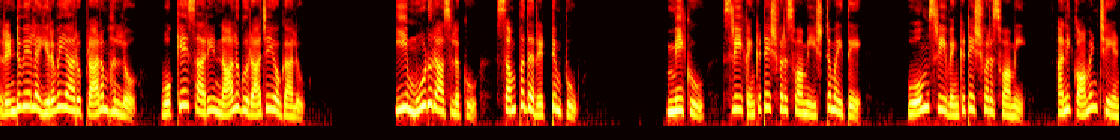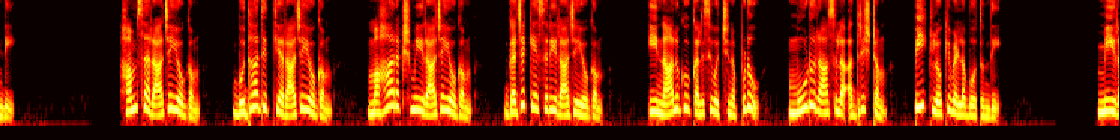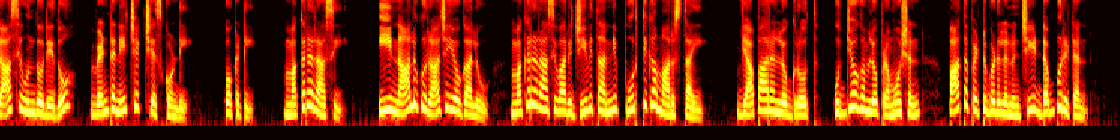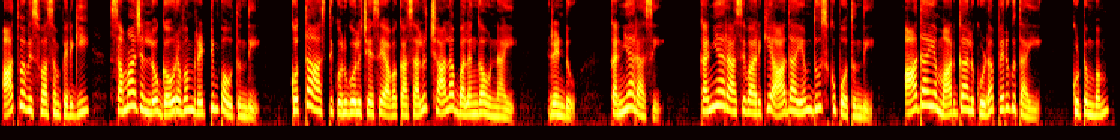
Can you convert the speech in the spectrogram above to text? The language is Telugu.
రెండువేల ఇరవై ఆరు ప్రారంభంలో ఒకేసారి నాలుగు రాజయోగాలు. ఈ మూడు రాసులకు సంపద రెట్టింపు. మీకు శ్రీ వెంకటేశ్వరస్వామి ఇష్టమైతే ఓం శ్రీ వెంకటేశ్వరస్వామి అని కామెంట్ చేయండి. హంస రాజయోగం బుధాదిత్య రాజయోగం మహాలక్ష్మీ రాజయోగం గజకేసరి రాజయోగం ఈ నాలుగు కలిసి వచ్చినప్పుడు మూడు రాసుల అదృష్టం పీక్లోకి వెళ్ళబోతుంది మీ రాశి ఉందో లేదో వెంటనే చెక్ చేసుకోండి. ఒకటి మకర రాశి. ఈ నాలుగు రాజయోగాలు మకర రాశివారి జీవితాన్ని పూర్తిగా మారుస్తాయి. వ్యాపారంలో గ్రోత్ ఉద్యోగంలో ప్రమోషన్ పాత పెట్టుబడుల నుంచి డబ్బు రిటర్న్ ఆత్మవిశ్వాసం పెరిగి సమాజంలో గౌరవం రెట్టింపవుతుంది. కొత్త ఆస్తి కొనుగోలు చేసే అవకాశాలు చాలా బలంగా ఉన్నాయి. రెండు కన్యారాశి కన్యారాశివారికి ఆదాయం దూసుకుపోతుంది. ఆదాయ మార్గాలు కూడా పెరుగుతాయి. కుటుంబం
